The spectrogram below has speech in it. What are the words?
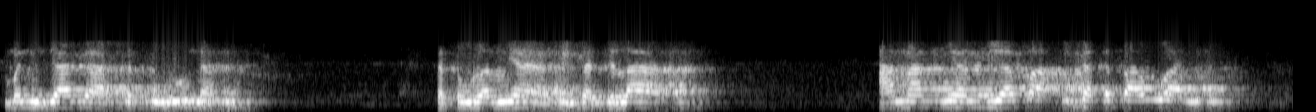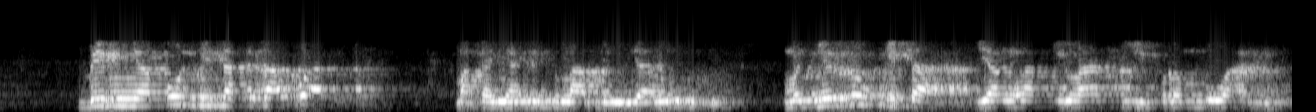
Menjaga keturunan. Keturunannya bisa jelas. Anaknya siapa bisa ketahuan. Bimnya pun bisa ketahuan. Makanya Islam menjalur menyeru kita yang laki-laki perempuan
